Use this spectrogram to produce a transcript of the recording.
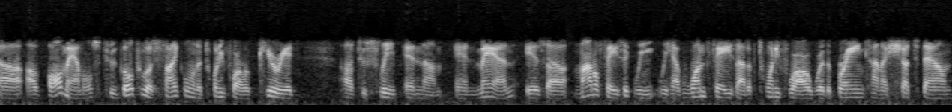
uh, of all mammals to go through a cycle in a 24-hour period uh, to sleep, and um, and man is uh, monophasic. We we have one phase out of 24 hour where the brain kind of shuts down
